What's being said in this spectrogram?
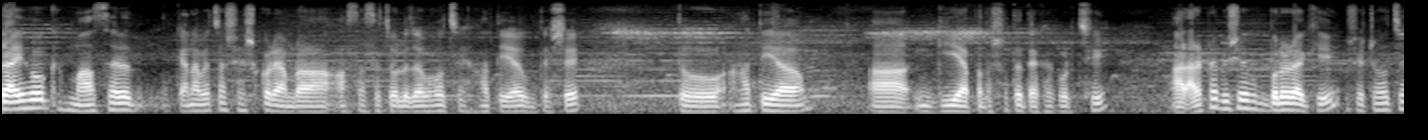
যাই হোক, মাছের কেনাবেচা শেষ করে আমরা আস্তে আস্তে চলে যাব হচ্ছে হাতিয়া উদ্দেশ্যে। তো হাতিয়া গিয়ে আপনাদের সাথে দেখা করছি। আর আরেকটা বিষয় বলে রাখি, সেটা হচ্ছে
